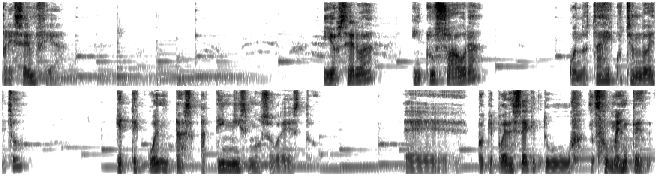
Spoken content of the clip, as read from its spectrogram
presencia. Y observa, incluso ahora, cuando estás escuchando esto, ¿qué te cuentas a ti mismo sobre esto? Eh, porque puede ser que tu, tu, mente,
